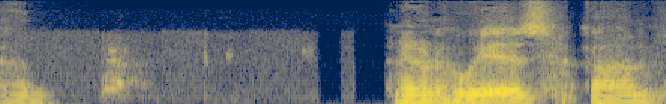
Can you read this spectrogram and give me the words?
um, and I don't know who is. Um,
